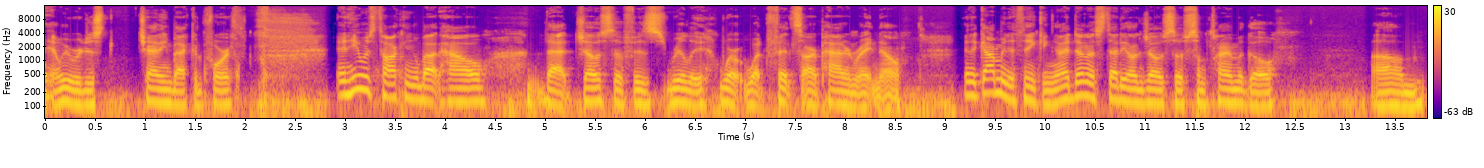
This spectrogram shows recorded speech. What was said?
and we were just chatting back and forth. And he was talking about how that Joseph is really where, what fits our pattern right now. And it got me to thinking. I had done a study on Joseph some time ago. Um,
